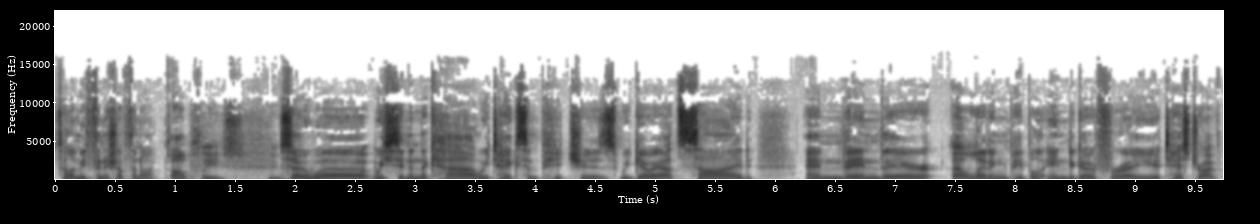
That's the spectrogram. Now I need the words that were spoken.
So let me finish off the night. Oh, please. Yeah. So uh, we sit in the car, we take some pictures, we go outside, and then they're uh, letting people in to go for a test drive.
